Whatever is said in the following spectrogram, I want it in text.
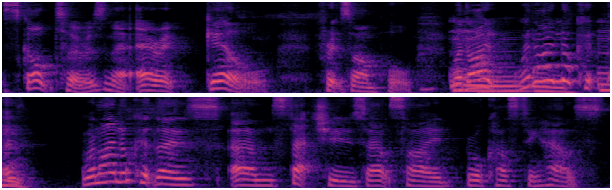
sculptor, isn't it? Eric Gill, for example. When mm, I when mm, I look at mm. uh, when I look at those um, statues outside Broadcasting House,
